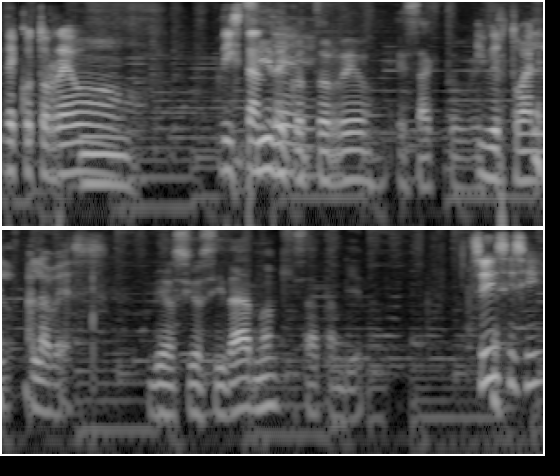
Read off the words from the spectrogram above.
De cotorreo distante. Sí, de cotorreo, exacto. Y virtual a la vez. De ociosidad, ¿no? Quizá también. Sí, sí, sí.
